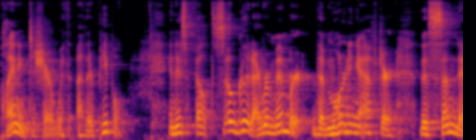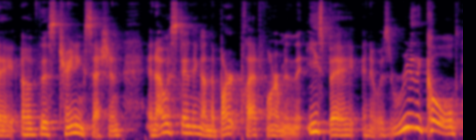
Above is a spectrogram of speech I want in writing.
planning to share with other people. And it felt so good. I remember the morning after this Sunday of this training session, and I was standing on the BART platform in the East Bay, and it was really cold.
